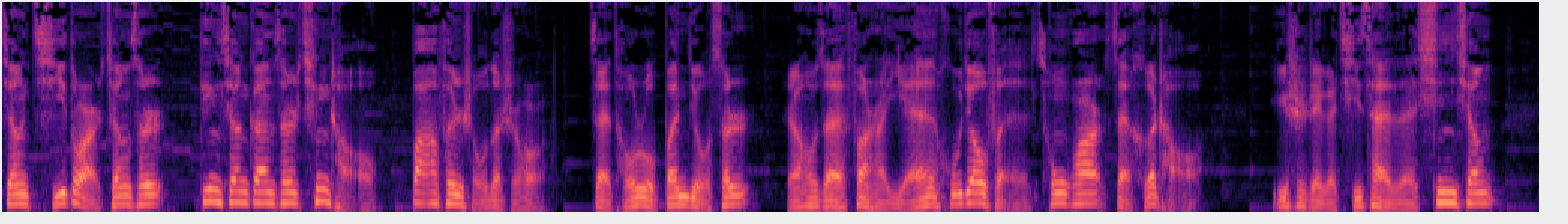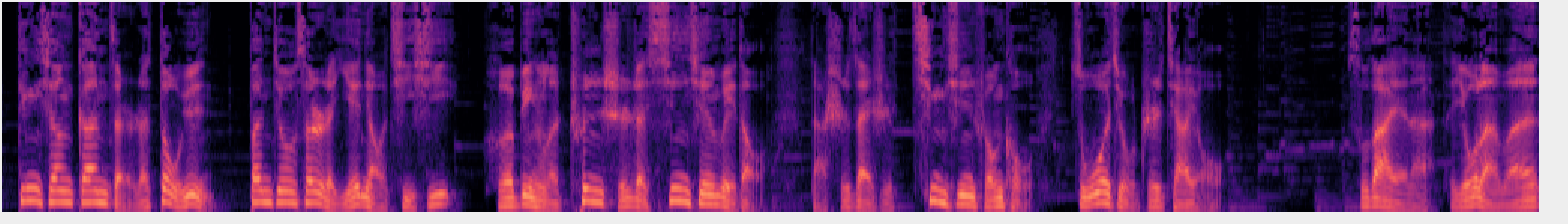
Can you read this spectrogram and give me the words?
将脐段、姜丝、丁香干丝清炒八分熟的时候，再投入斑鸠丝，然后再放上盐、胡椒粉、葱花，再合炒。于是这个蕲菜的辛香、丁香干子的豆韵、斑鸠丝的野鸟气息，合并了春时的新鲜味道，那实在是清新爽口，佐酒之佳肴。苏大爷呢，他游览完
